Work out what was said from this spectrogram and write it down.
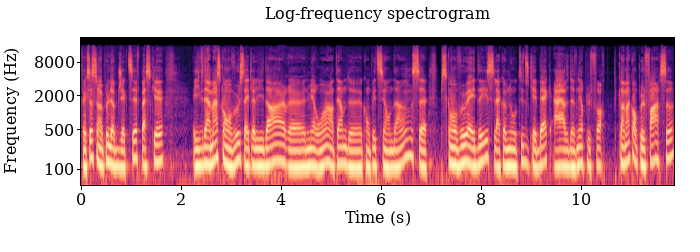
Fait que ça, c'est un peu l'objectif parce que Évidemment, ce qu'on veut, c'est être le leader numéro un en termes de compétition de danse. Puis ce qu'on veut aider, c'est la communauté du Québec à devenir plus forte. Comment qu'on peut le faire, ça?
